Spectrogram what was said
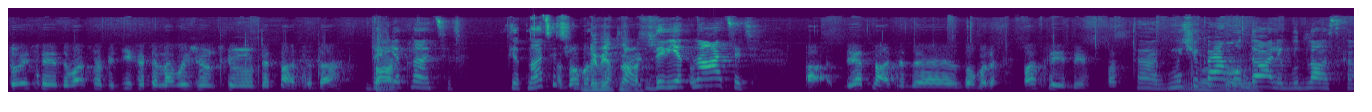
тобто до вас можна під'їхати на Вишгородську 15, да? 19. 15? Добре, 19. 19. А, 19, е, добре. Спасибі. Спас- Так, Ну, ми чекаємо далі, будь ласка.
